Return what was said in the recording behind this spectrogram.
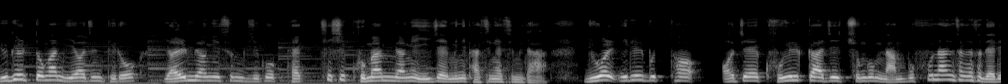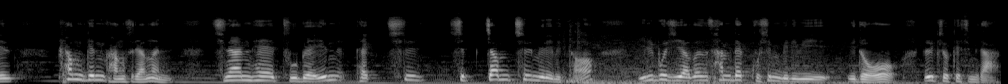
6일 동안 이어진 비로 10명이 숨지고 179만 명의 이재민이 발생했습니다. 6월 1일부터 어제 9일까지 중국 남부 후난성에서 내린 평균 강수량은 지난해 2배인 170.7mm, 일부 지역은 390mm를 기록했습니다.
